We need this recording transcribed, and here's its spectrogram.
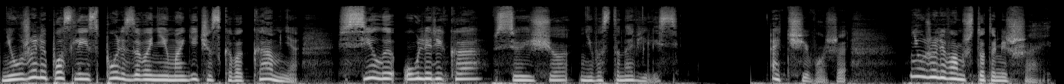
Неужели после использования магического камня силы Ульрика все еще не восстановились? Отчего же? Неужели вам что-то мешает?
